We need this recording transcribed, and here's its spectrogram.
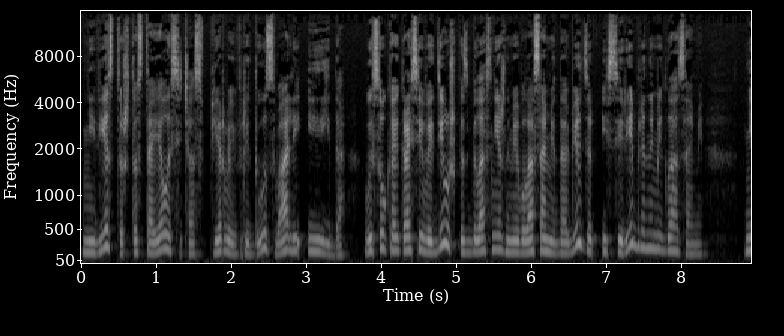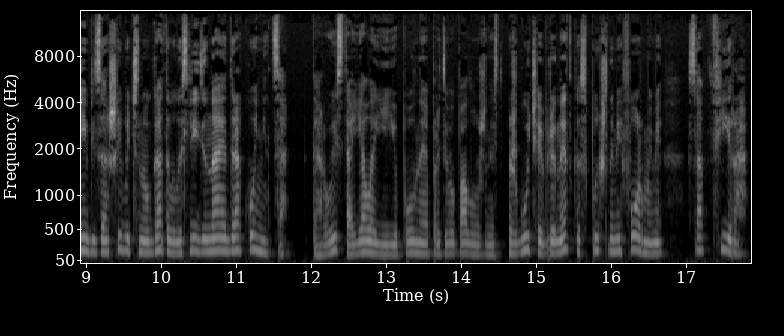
Невесту, что стояла сейчас в первой в ряду, звали Ирида. Высокая красивая девушка с белоснежными волосами до бедер и серебряными глазами. В ней безошибочно угадывалась ледяная драконица. Второй стояла ее полная противоположность, жгучая брюнетка с пышными формами, сапфира —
